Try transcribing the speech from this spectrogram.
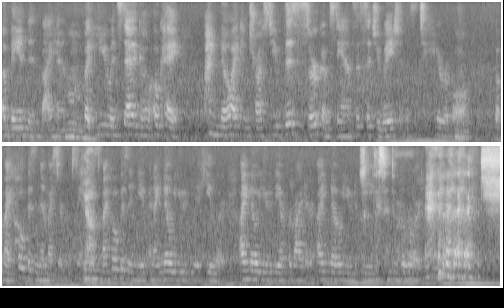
abandoned by Him, Mm. but you instead go, okay, I know I can trust you. This circumstance, this situation is terrible, but my hope isn't in my circumstances. Yeah. My hope is in you, and I know you to be a healer. I know you to be a provider. I know you to be Listen to the her. Lord.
